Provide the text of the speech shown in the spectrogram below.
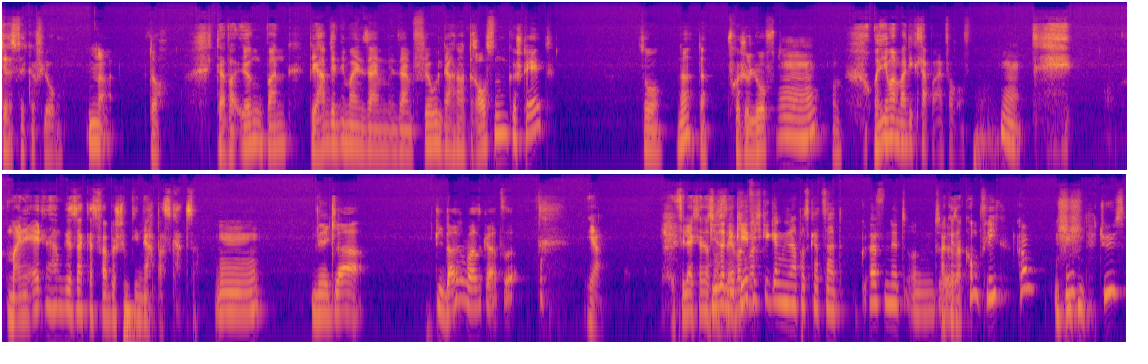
Der ist weggeflogen. Nein. Doch. Da war irgendwann, wir haben den immer in seinem, in seinem Vögel nach, nach draußen gestellt. So, ne? Da, frische Luft. Mhm. Und, und irgendwann war die Klappe einfach offen. Mhm. Meine Eltern haben gesagt, das war bestimmt die Nachbarskatze. Mhm. Nee, klar. Die Nachbarskatze. Ja. Vielleicht hat das Die ist an den Käfig gemacht. gegangen, die Nachbarskatze hat geöffnet und Hat äh, gesagt, komm, flieg. komm, tschüss.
